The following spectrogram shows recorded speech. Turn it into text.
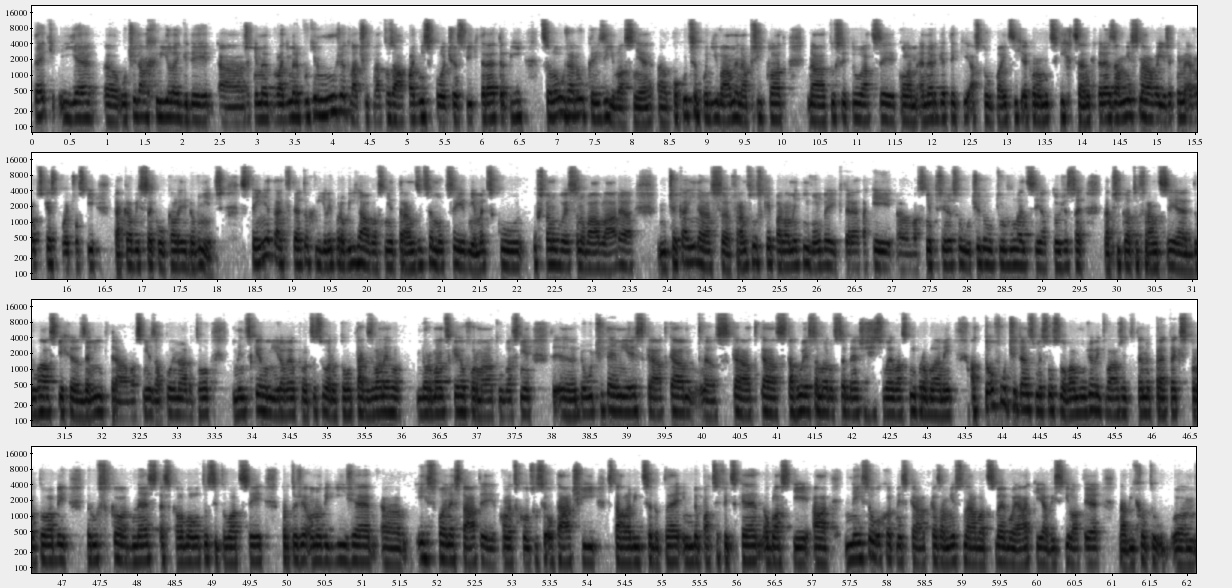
teď je určitá chvíle, kdy, řekněme, Vladimir Putin může tlačit na to západní společenství, které trpí celou řadou krizí vlastně. Pokud se podíváme například na tu situaci kolem energetiky a stoupajících ekonomických cen, které zaměstnávají, řekněme, evropské společnosti tak, aby se koukali dovnitř. Stejně tak v této chvíli probíhá vlastně tranzice moci v Německu, ustanovuje se nová vláda, čekají nás francouzské parlamentní volby, které taky eh, vlastně přinesou určitou turbulenci a to, že se například Francie, druhá z těch zemí, která vlastně je zapojená do toho minského mírového procesu a do toho takzvaného normandského formátu, vlastně eh, do určité míry zkrátka, eh, zkrátka stahuje sama do sebe, řeší svoje vlastní problémy a to v určitém smyslu slova může vytvářet ten pretext pro to, aby Rusko dnes eskalovalo tu situaci, protože ono vidí, že uh, i Spojené státy konec konců si otáčí stále více do té indopacifické oblasti a nejsou ochotny zkrátka zaměstnávat své vojáky a vysílat je na východ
